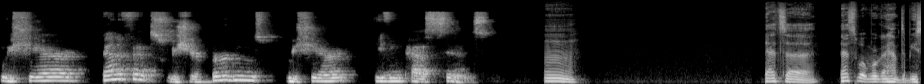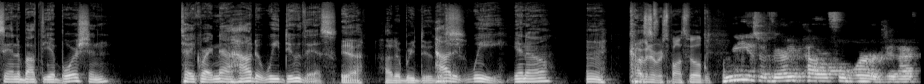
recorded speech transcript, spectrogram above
we share benefits, we share burdens, we share even past sins. Mm. That's a that's what we're gonna have to be saying about the abortion take right now. How did we do this? Yeah. How did we do this? How did we? You know, Covenant responsibility. We is a very powerful word, and I've,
